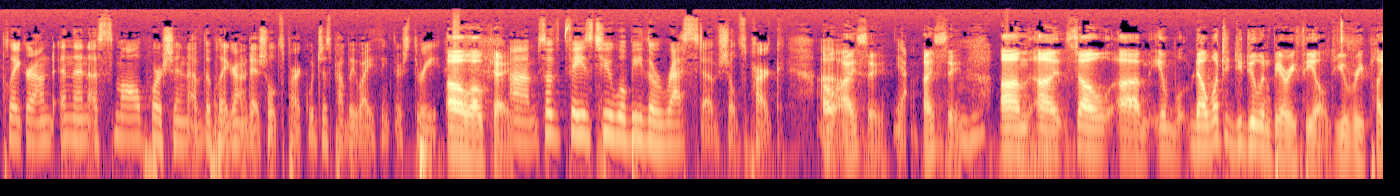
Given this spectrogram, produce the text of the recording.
playground and then a small portion of the playground at Schultz Park, which is probably why you think there's three. oh, okay. Um, so phase two will be the rest of Schultz Park. Oh, Um, I see. yeah. I see. Um, uh, so um, it, now, what did you do in Beery Field? You replaced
